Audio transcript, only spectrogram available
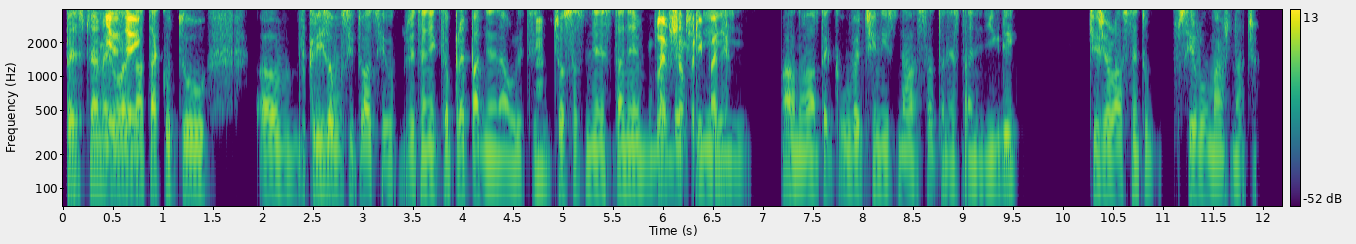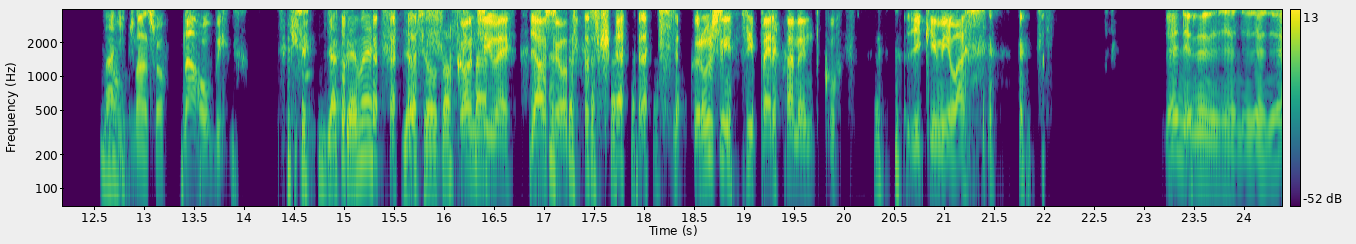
pestujeme ju len na takú tú uh, krízovú situáciu, že ťa niekto prepadne na ulici. Hm. Čo sa nestane v lepšom väčšiny, prípade. Áno, ale tak u väčšiny z nás sa to nestane nikdy. Čiže vlastne tú silu máš na čo? Na, no, na čo? Na houby. Ďakujeme. Ďalšia otázka. Končíme. Ďalšia otázka. Kruším si permanentku. Díky, Milan. Nie, nie, nie, nie, nie, nie, nie.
